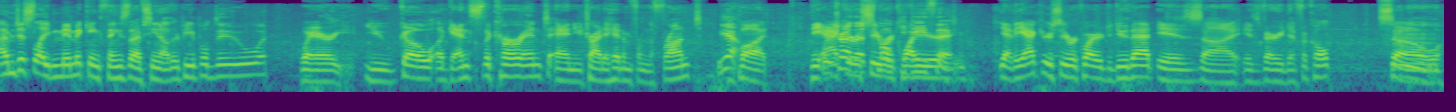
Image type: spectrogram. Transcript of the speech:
I'm just like mimicking things that I've seen other people do. Where you go against the current and you try to hit them from the front, Yeah. but the We accuracy required yeah, the accuracy required to do that is uh, is very difficult. So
